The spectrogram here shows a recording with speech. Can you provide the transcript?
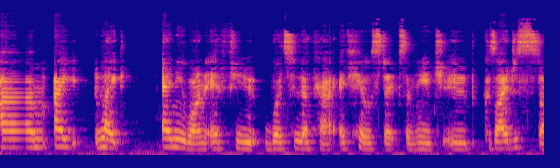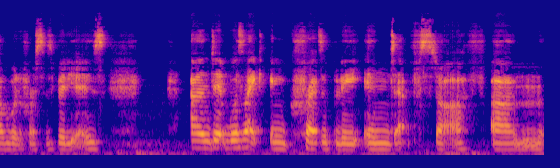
Um, I like anyone if you were to look at Akil Stokes on YouTube because I just stumbled across his videos, and it was like incredibly in depth stuff. Um,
